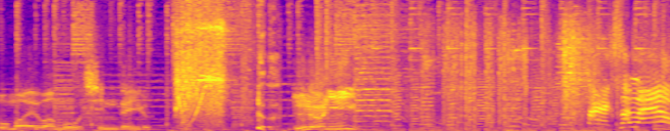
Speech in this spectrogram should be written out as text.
お前はもう死んでいる。何แตกซะแล้ว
